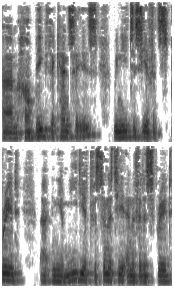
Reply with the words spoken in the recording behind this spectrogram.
um, how big the cancer is. We need to see if it's spread uh, in the immediate vicinity and if it is spread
